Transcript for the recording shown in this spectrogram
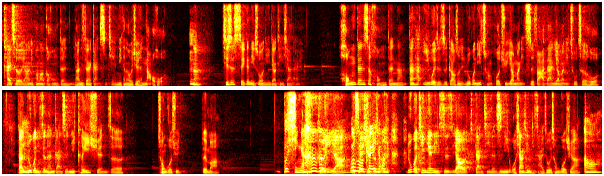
开车，然后你碰到个红灯，然后你正在赶时间，你可能会觉得很恼火。那其实谁跟你说你一定要停下来？红灯是红灯啊，但它意味着只是告诉你，如果你闯过去，要么你吃罚单，要么你出车祸。但如果你真的很赶时间，你可以选择冲过去，对吗？不行啊，可以啊，为什么可以吗？如果今天你是要赶急诊室，你我相信你还是会冲过去啊。哦，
